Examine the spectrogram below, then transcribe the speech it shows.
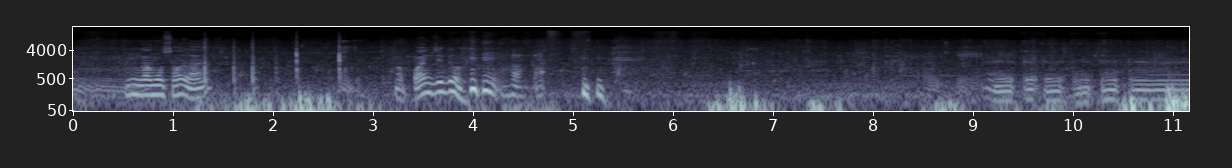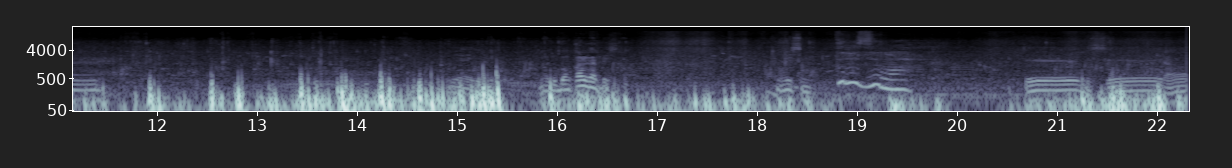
hmm. Nggak mau sholat. Ngapain sih tuh? Eh, eh, eh, eh, eh, eh. habis ini semua terserah terserah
